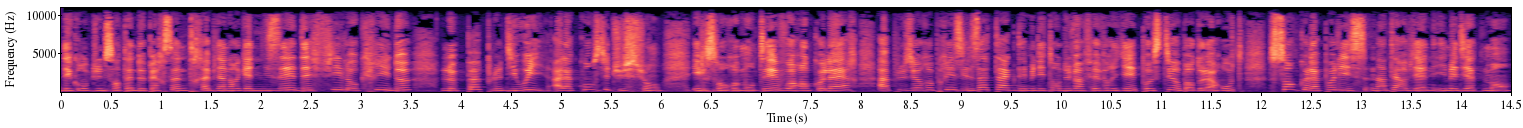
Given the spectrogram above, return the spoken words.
Des groupes d'une centaine de personnes très bien organisés défilent au cri de Le peuple dit oui à la Constitution. Ils sont remontés, voire en colère. À plusieurs reprises, ils attaquent des militants du 20 février postés au bord de la route sans que la police n'intervienne immédiatement.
